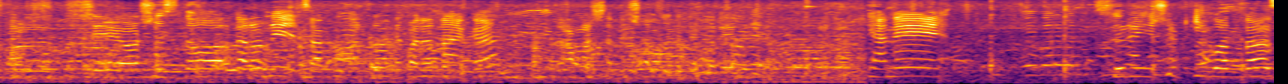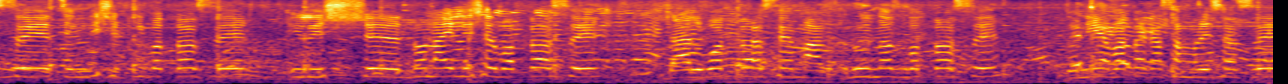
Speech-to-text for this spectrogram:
এখন সে অসুস্থ হওয়ার কারণে চার করতে পারে না একা। আমার সাথে সহযোগিতা করে। এখানে ছুরি শুটকি ভর্তা আছে চিংড়ি শুটকি ভর্তা আছে ইলিশ নোনা ইলিশের ভর্তা আছে ডাল ভর্তা আছে মাছ রুই মাছ ভর্তা আছে ধনিয়া পাতা কাঁচামরিচ আছে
